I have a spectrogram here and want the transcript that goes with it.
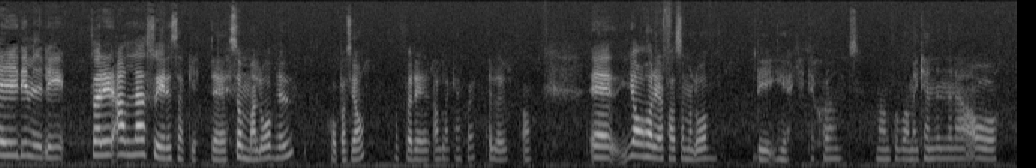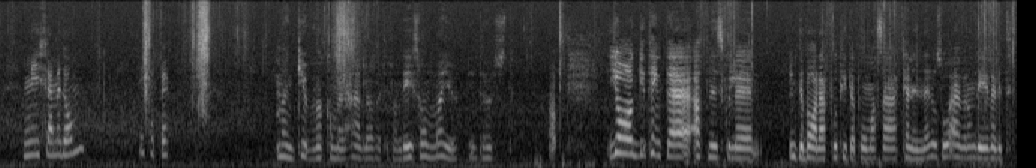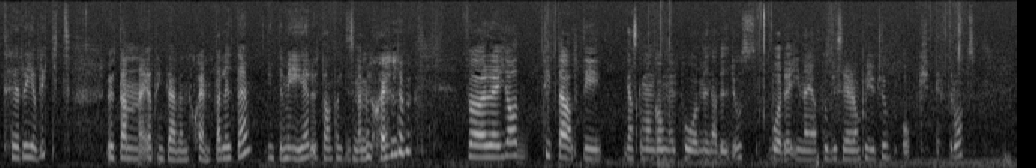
Hej, det är Emily. För er alla så är det säkert eh, sommarlov nu, hoppas jag. För er alla kanske, eller ja. Eh, jag har i alla fall sommarlov. Det är jätteskönt. Man får vara med kaninerna och mysa med dem. Hej Peppe. Men gud, var kommer det här lövet ifrån? Det är sommar ju, det är inte höst. Ja. Jag tänkte att ni skulle inte bara få titta på massa kaniner och så, även om det är väldigt trevligt. Utan jag tänkte även skämta lite. Inte med er, utan faktiskt med mig själv. För jag tittar alltid ganska många gånger på mina videos. Både innan jag publicerar dem på Youtube och efteråt.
